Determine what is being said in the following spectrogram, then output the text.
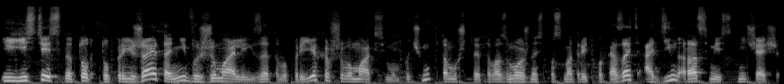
И, естественно, тот, кто приезжает, они выжимали из этого приехавшего максимум. Почему? Потому что это возможность посмотреть, показать один раз в месяц, не чаще.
